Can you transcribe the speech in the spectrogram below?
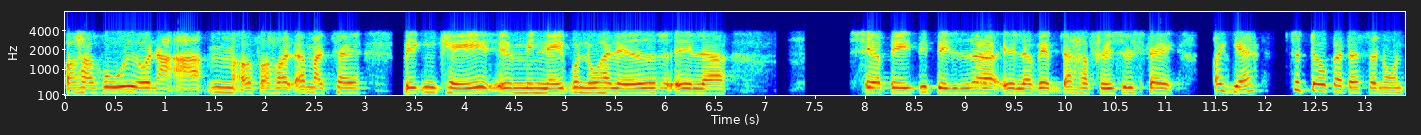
og har hovedet under armen og forholder mig til, hvilken kage øh, min nabo nu har lavet, eller ser babybilleder, eller hvem der har fødselsdag. Og ja, så dukker der så nogle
